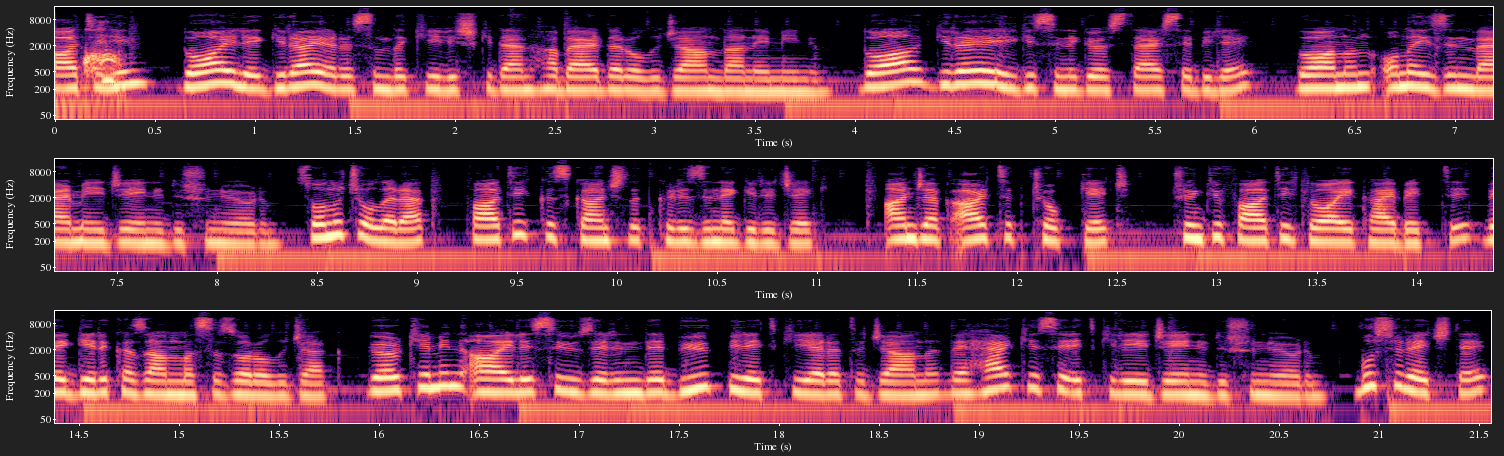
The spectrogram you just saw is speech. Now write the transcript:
Fatih'in Doğa ile Giray arasındaki ilişkiden haberdar olacağından eminim. Doğa Giray'a ilgisini gösterse bile Doğan'ın ona izin vermeyeceğini düşünüyorum. Sonuç olarak Fatih kıskançlık krizine girecek. Ancak artık çok geç çünkü Fatih Doğa'yı kaybetti ve geri kazanması zor olacak. Görkem'in ailesi üzerinde büyük bir etki yaratacağını ve herkesi etkileyeceğini düşünüyorum. Bu süreçte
